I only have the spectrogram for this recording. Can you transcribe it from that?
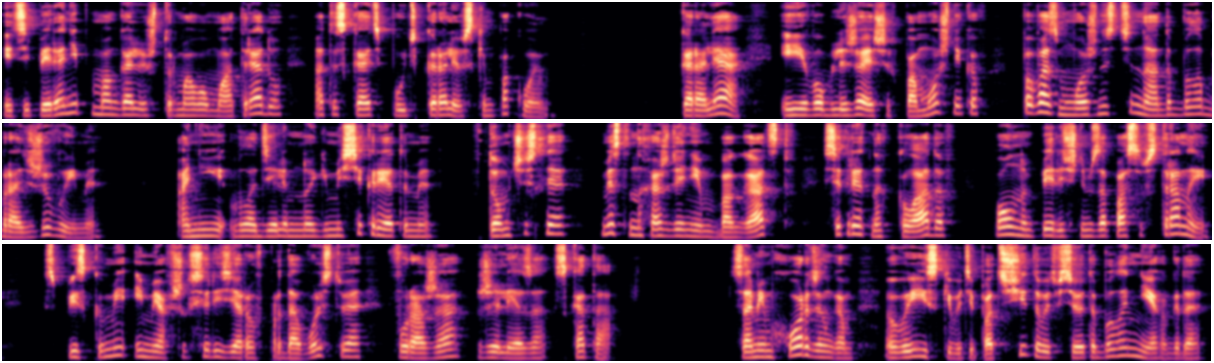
и теперь они помогали штурмовому отряду отыскать путь к королевским покоям. Короля и его ближайших помощников по возможности надо было брать живыми. Они владели многими секретами, том числе местонахождением богатств, секретных кладов, полным перечнем запасов страны, списками имевшихся резервов продовольствия, фуража, железа, скота. Самим хордингам выискивать и подсчитывать все это было некогда,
